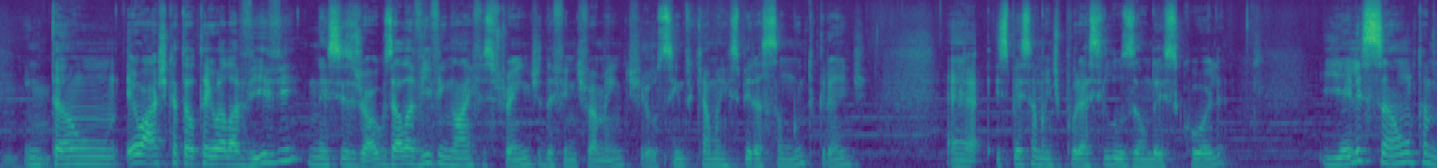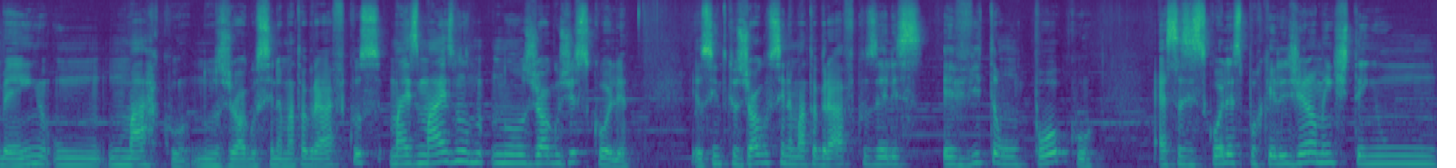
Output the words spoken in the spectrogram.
Uhum. Então, eu acho que a Telltale ela vive nesses jogos. Ela vive em Life is Strange, definitivamente. Eu sinto que é uma inspiração muito grande é, especialmente por essa ilusão da escolha. E eles são também um, um marco nos jogos cinematográficos, mas mais no, nos jogos de escolha. Eu sinto que os jogos cinematográficos, eles evitam um pouco essas escolhas porque eles geralmente têm um,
